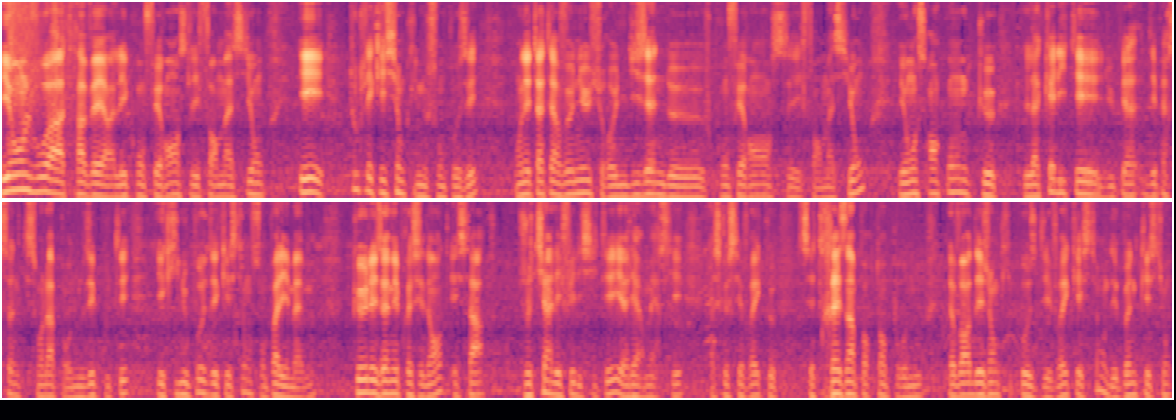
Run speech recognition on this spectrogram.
Et on le voit à travers les conférences, les formations et toutes les questions qui nous sont posées. On est intervenu sur une dizaine de conférences et formations et on se rend compte que la qualité des personnes qui sont là pour nous écouter et qui nous posent des questions ne sont pas les mêmes que les années précédentes. Et ça, je tiens à les féliciter et à les remercier parce que c'est vrai que c'est très important pour nous d'avoir des gens qui posent des vraies questions, des bonnes questions,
